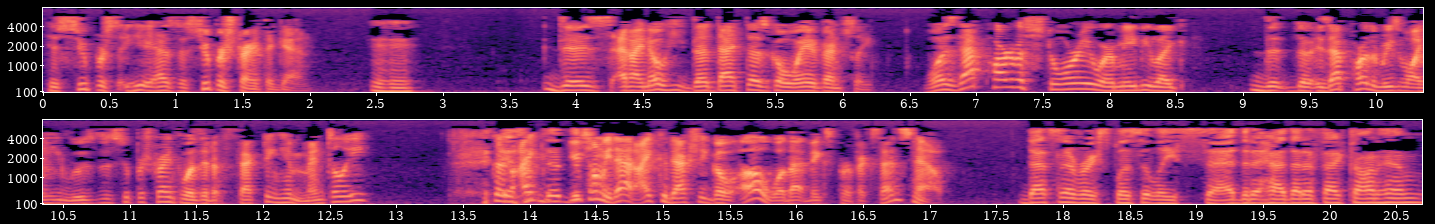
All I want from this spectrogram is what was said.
his super. He has the super strength again. hmm Does and I know he that that does go away eventually. Was that part of a story where maybe like the, the is that part of the reason why he loses the super strength? Was it affecting him mentally? Because It's I the- could, you tell me that I could actually go, oh well, that makes perfect sense now. That's never explicitly said that it had that effect on him.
